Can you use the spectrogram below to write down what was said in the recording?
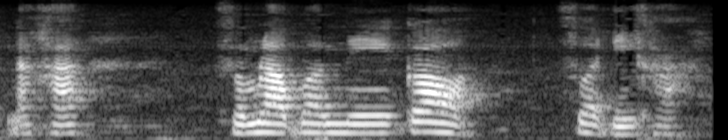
ๆนะคะสำหรับวันนี้ก็สวัสดีค่ะ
